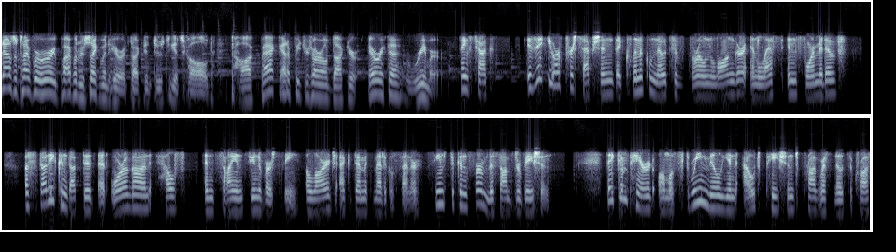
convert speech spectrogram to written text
Now's the time for a very popular segment here at Talk 10 Tuesday. It's called Talk Back, and it features our own Dr. Erica Remer. Thanks, Chuck. Is it your perception that clinical notes have grown longer and less informative? A study conducted at Oregon Health and Science University, a large academic medical center, seems to confirm this observation. They compared almost 3 million outpatient progress notes across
